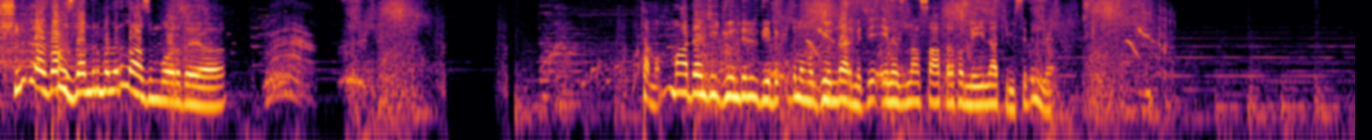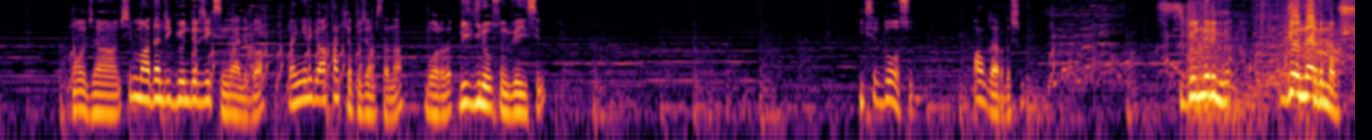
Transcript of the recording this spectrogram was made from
Şunu biraz daha hızlandırmaları lazım bu arada ya. Tamam madenciyi gönderir diye bekledim ama göndermedi. En azından sağ tarafa mailini atayım istedim de. Hocam şimdi madenci göndereceksin galiba. Ben yeni bir atak yapacağım sana bu arada. Bilgin olsun reisim. İksir de olsun. Al kardeşim. Gönderin mi? Gönderdim babuş.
